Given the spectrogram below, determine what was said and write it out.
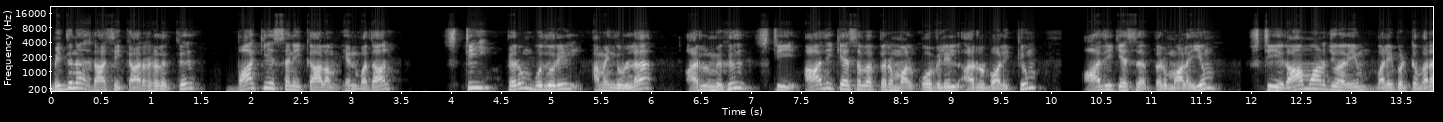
மிதுன ராசிக்காரர்களுக்கு பாக்கிய சனி காலம் என்பதால் ஸ்ரீ பெரும்புதூரில் அமைந்துள்ள அருள்மிகு ஸ்ரீ ஆதிகேசவ பெருமாள் கோவிலில் அருள்பாலிக்கும் ஆதிகேச பெருமாளையும் ஸ்ரீ ராமானுஜரையும் வழிபட்டு வர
